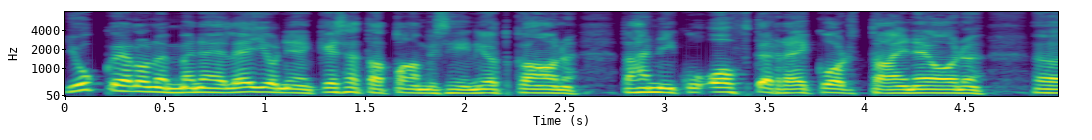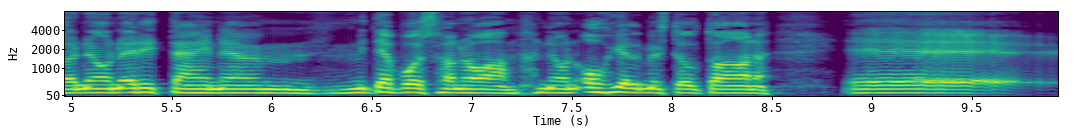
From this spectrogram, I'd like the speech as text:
Jukka Jalonen menee Leijonien kesätapaamisiin, jotka on vähän niin kuin off the record, tai ne on, ne on erittäin, miten voi sanoa, ne on ohjelmistoltaan, ee,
